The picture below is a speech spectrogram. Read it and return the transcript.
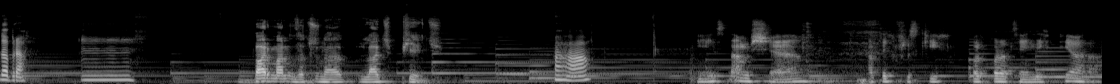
Dobra. Mm, Barman zaczyna lać pięć. aha. Nie znam się na tych wszystkich korporacyjnych PR-ach.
